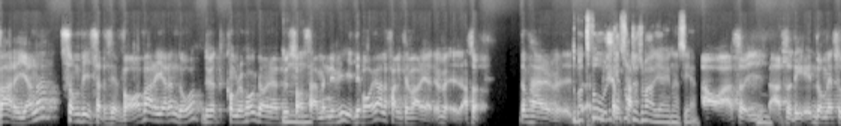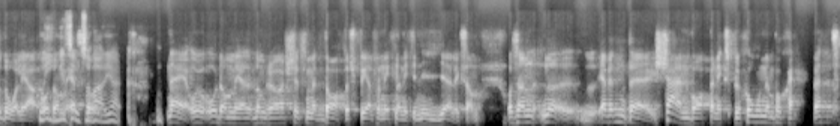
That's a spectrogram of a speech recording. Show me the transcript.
vargarna som visade sig vara vargar ändå. Du vet, kommer du ihåg Daniel att du mm. sa så här, men det, det var i alla fall inte vargar. Alltså, de här... De har två olika liksom, sorters vargar i serien. Ja, alltså, mm. alltså det, de är så dåliga. Och, och ingen ser ut som vargar. Nej, och, och de, är, de rör sig som ett datorspel från 1999. Liksom. Och sen, jag vet inte, kärnvapenexplosionen på skeppet.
